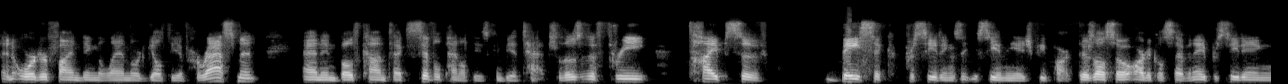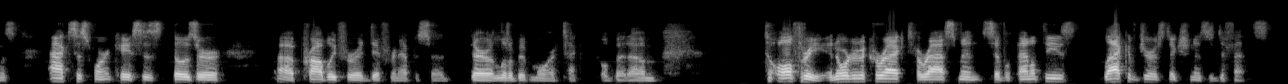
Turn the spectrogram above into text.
an order finding the landlord guilty of harassment. And in both contexts, civil penalties can be attached. So those are the three types of basic proceedings that you see in the HP part. There's also Article 7A proceedings, access warrant cases. Those are uh, probably for a different episode. They're a little bit more technical, but um, to all three, in order to correct harassment, civil penalties, lack of jurisdiction as a defense,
